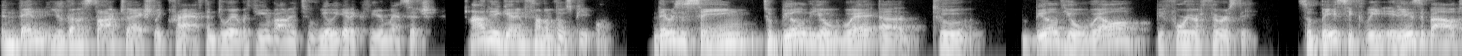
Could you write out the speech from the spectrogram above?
And then you're going to start to actually craft and do everything around it to really get a clear message. How do you get in front of those people? There is a saying to build your way, uh, to build your well before you're thirsty. So basically, it is about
